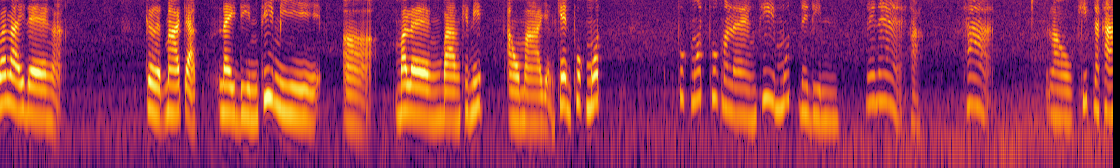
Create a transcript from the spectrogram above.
ว่าลายแดงอะ่ะ เกิดมาจากในดินที่มีแมลงบางชนิด เอามาอย่างเช่นพวกมด พวกมดพวกแมลงที่มุดในดินแน่ๆค่ะ ถ้าเราคิดนะคะ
